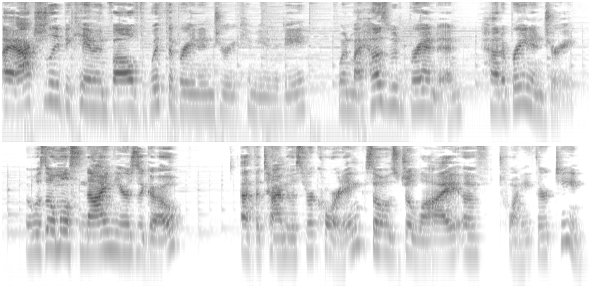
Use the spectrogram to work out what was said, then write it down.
I actually became involved with the brain injury community when my husband Brandon had a brain injury. It was almost nine years ago at the time of this recording, so it was July of 2013.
